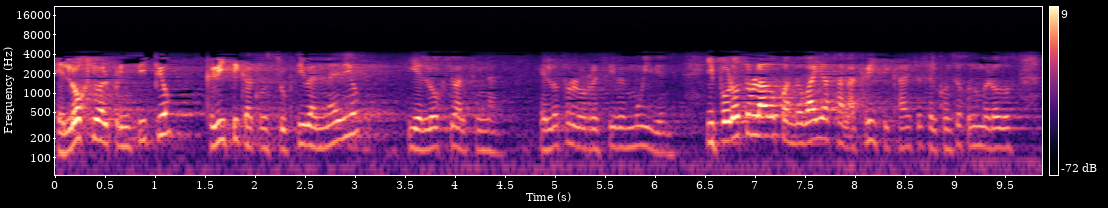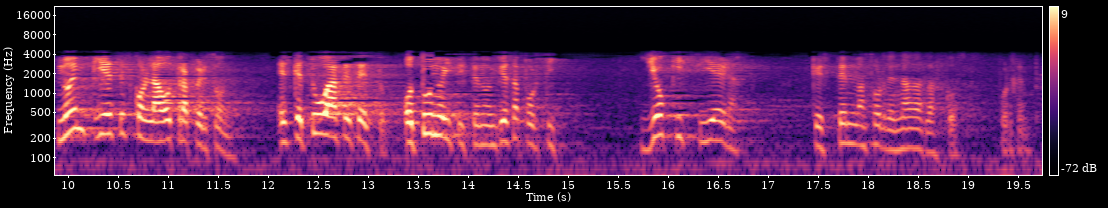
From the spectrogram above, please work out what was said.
elogio al principio, crítica constructiva en medio y elogio al final. El otro lo recibe muy bien. Y por otro lado, cuando vayas a la crítica, ese es el consejo número dos, no empieces con la otra persona. Es que tú haces esto, o tú no hiciste, no empieza por ti. Yo quisiera que estén más ordenadas las cosas, por ejemplo.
